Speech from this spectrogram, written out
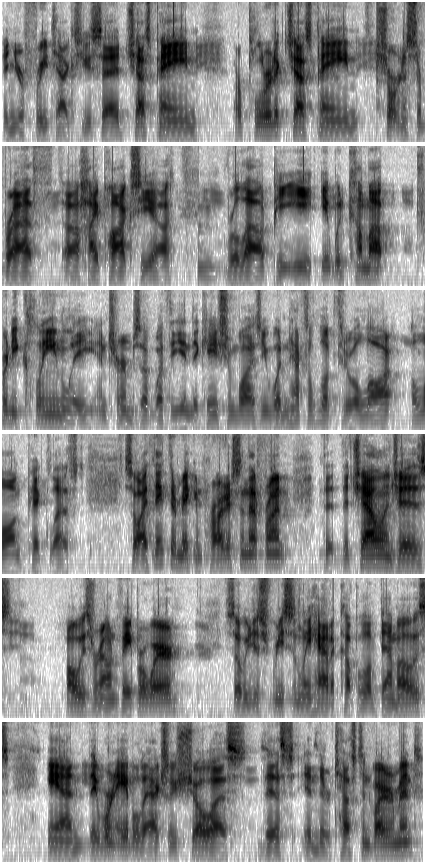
in your free text, you said chest pain or pleuritic chest pain, shortness of breath, uh, hypoxia, rule out PE, it would come up pretty cleanly in terms of what the indication was. You wouldn't have to look through a, lo- a long pick list. So I think they're making progress on that front. The, the challenge is always around vaporware. So we just recently had a couple of demos, and they weren't able to actually show us this in their test environment.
